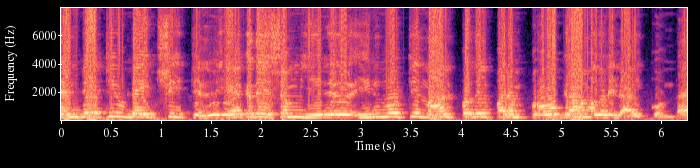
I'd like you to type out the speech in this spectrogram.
ടെൻഡേറ്റീവ് ഡേറ്റ് ഷീറ്റിൽ ഏകദേശം ഇരു- ഇരുന്നൂറ്റി നാൽപ്പതിൽ പരം പ്രോഗ്രാമുകളിലായിക്കൊണ്ട്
